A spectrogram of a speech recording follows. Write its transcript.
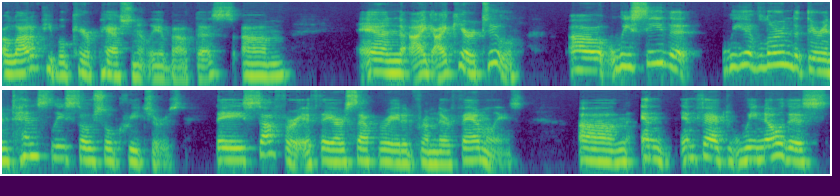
a lot of people care passionately about this, um, and I, I, care too. Uh, we see that we have learned that they're intensely social creatures. They suffer if they are separated from their families. Um, and in fact, we know this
